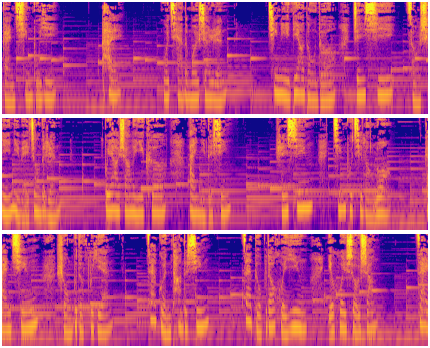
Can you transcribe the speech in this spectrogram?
感情不易。嗨，我亲爱的陌生人，请你一定要懂得珍惜总是以你为重的人，不要伤了一颗爱你的心。人心经不起冷落，感情容不得敷衍。再滚烫的心。再得不到回应，也会受伤；再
